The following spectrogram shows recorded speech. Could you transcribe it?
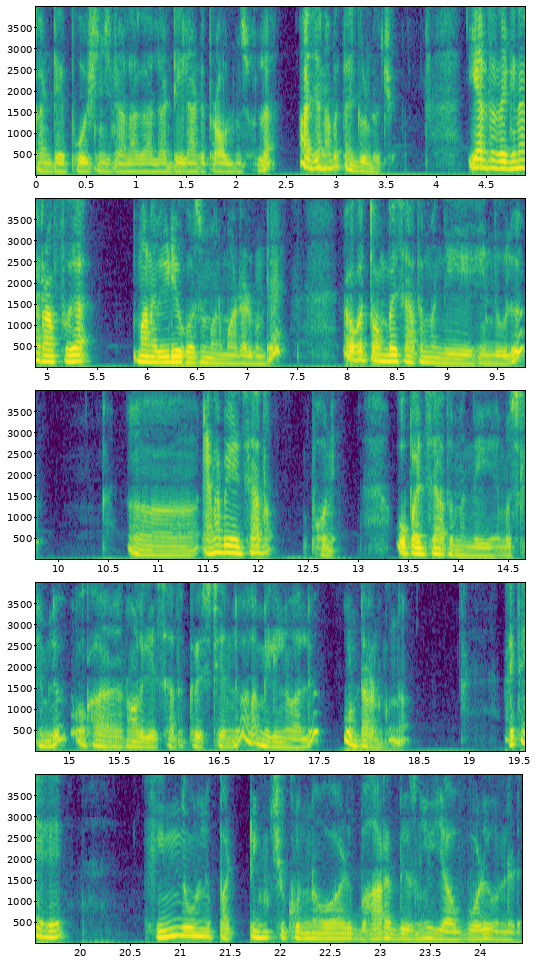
కంటే పోషించడం అలాగా అలాంటి ఇలాంటి ప్రాబ్లమ్స్ వల్ల ఆ జనాభా తగ్గి ఉండొచ్చు. ఎంత తగ్గినా రఫ్గా మన వీడియో కోసం మనం మాట్లాడుకుంటే ఒక తొంభై శాతం మంది హిందువులు ఎనభై ఐదు శాతం పోనీ ఓ పది శాతం మంది ముస్లింలు ఒక నాలుగైదు శాతం క్రిస్టియన్లు అలా మిగిలిన వాళ్ళు ఉంటారనుకుందాం. అయితే హిందువుల్ని పట్టించుకున్నవాడు భారతదేశంలో ఎవ్వడు ఉండడు.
